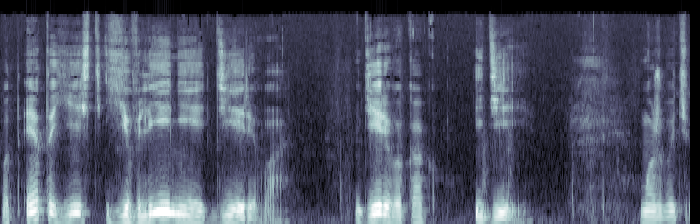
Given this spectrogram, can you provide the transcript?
Вот это есть явление дерева. Дерево как идеи. Может быть,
